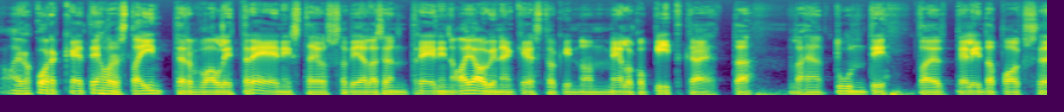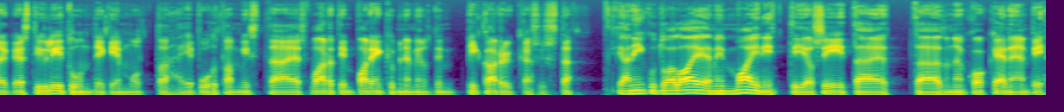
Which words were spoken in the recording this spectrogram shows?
aika korkea tehoisesta intervallitreenistä, jossa vielä sen treenin ajallinen kestokin on melko pitkä, että lähinnä tunti tai pelin tapauksessa selkeästi yli tuntikin, mutta ei puhuta mistään edes vartin parinkymmenen minuutin pikarykkäsystä. Ja niin kuin tuolla aiemmin mainittiin jo siitä, että kokeneempi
